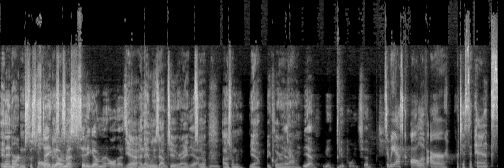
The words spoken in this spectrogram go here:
it then burdens the smaller State businesses. government, city government, all that. Stuff. Yeah, stuff. and they lose out too, right? Yeah. So Mhm. I just want to yeah be clear on that yeah, one. yeah, good, good point. So So we ask all of our participants,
